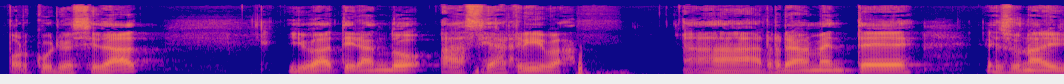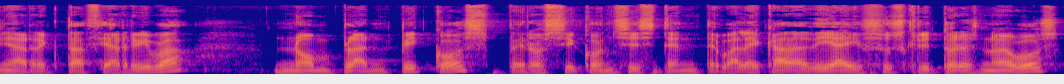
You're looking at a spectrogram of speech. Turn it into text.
por curiosidad y va tirando hacia arriba. Ah, realmente es una línea recta hacia arriba no en plan picos, pero sí consistente, ¿vale? Cada día hay suscriptores nuevos,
